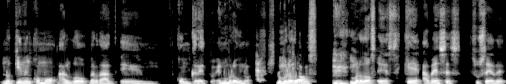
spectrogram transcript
no tienen como algo, ¿verdad? Em, concreto, el número uno. Número dos, número dos es que a veces sucede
